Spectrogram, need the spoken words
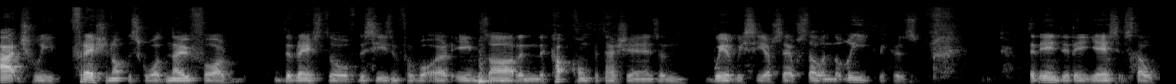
actually freshen up the squad now for the rest of the season for what our aims are and the cup competitions and where we see ourselves still in the league because at the end of the day, yes, it's still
